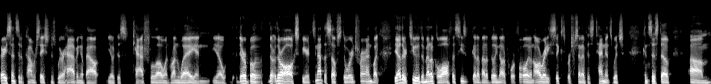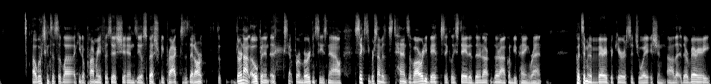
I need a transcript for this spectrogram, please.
very sensitive conversations we were having about you know just cash flow and runway and you know they're both they're, they're all experienced not the self storage friend but the other two the medical office he's got about a billion dollar portfolio and already 60% of his tenants which consist of um, uh, which consists of like you know primary physicians, you know specialty practices that aren't they're not open except for emergencies now. 60% of his tenants have already basically stated they're not they're not going to be paying rent. Puts him in a very precarious situation. Uh, they're very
